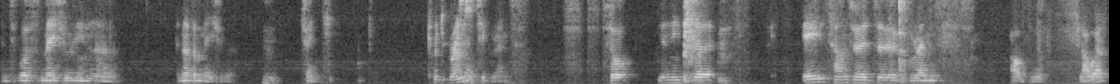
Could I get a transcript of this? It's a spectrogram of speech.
and it was measuring uh, another measure, Hmm. 20. 20 grams? 20 grams. So you need uh, 800 uh, grams of uh, flour,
